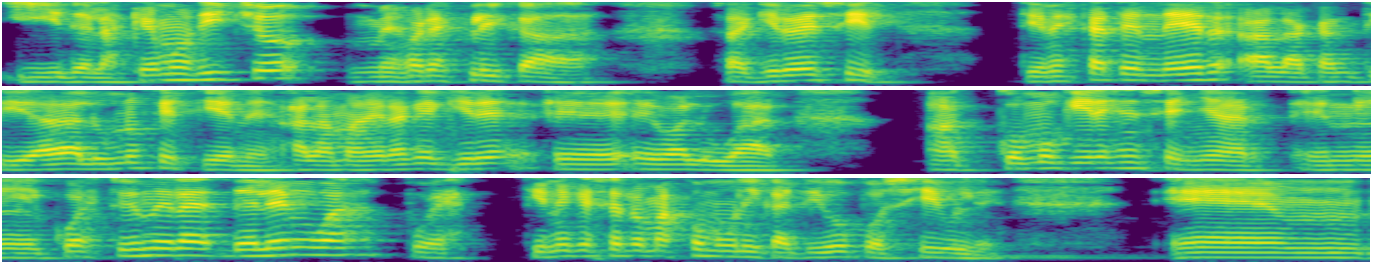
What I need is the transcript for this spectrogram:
Y de las que hemos dicho, mejor explicadas. O sea, quiero decir, tienes que atender a la cantidad de alumnos que tienes, a la manera que quieres eh, evaluar, a cómo quieres enseñar. En el cuestión de, la, de lenguas, pues tiene que ser lo más comunicativo posible. Eh,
